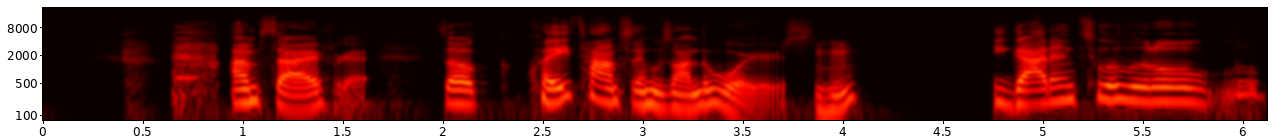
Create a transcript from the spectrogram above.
I'm sorry, I forgot. So Klay Thompson, who's on the Warriors, Mhm. he got into a little, little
